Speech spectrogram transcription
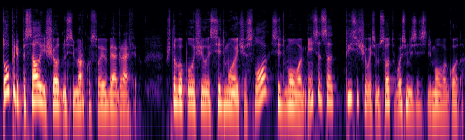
то приписал еще одну семерку в свою биографию, чтобы получилось седьмое число седьмого месяца 1887 года.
